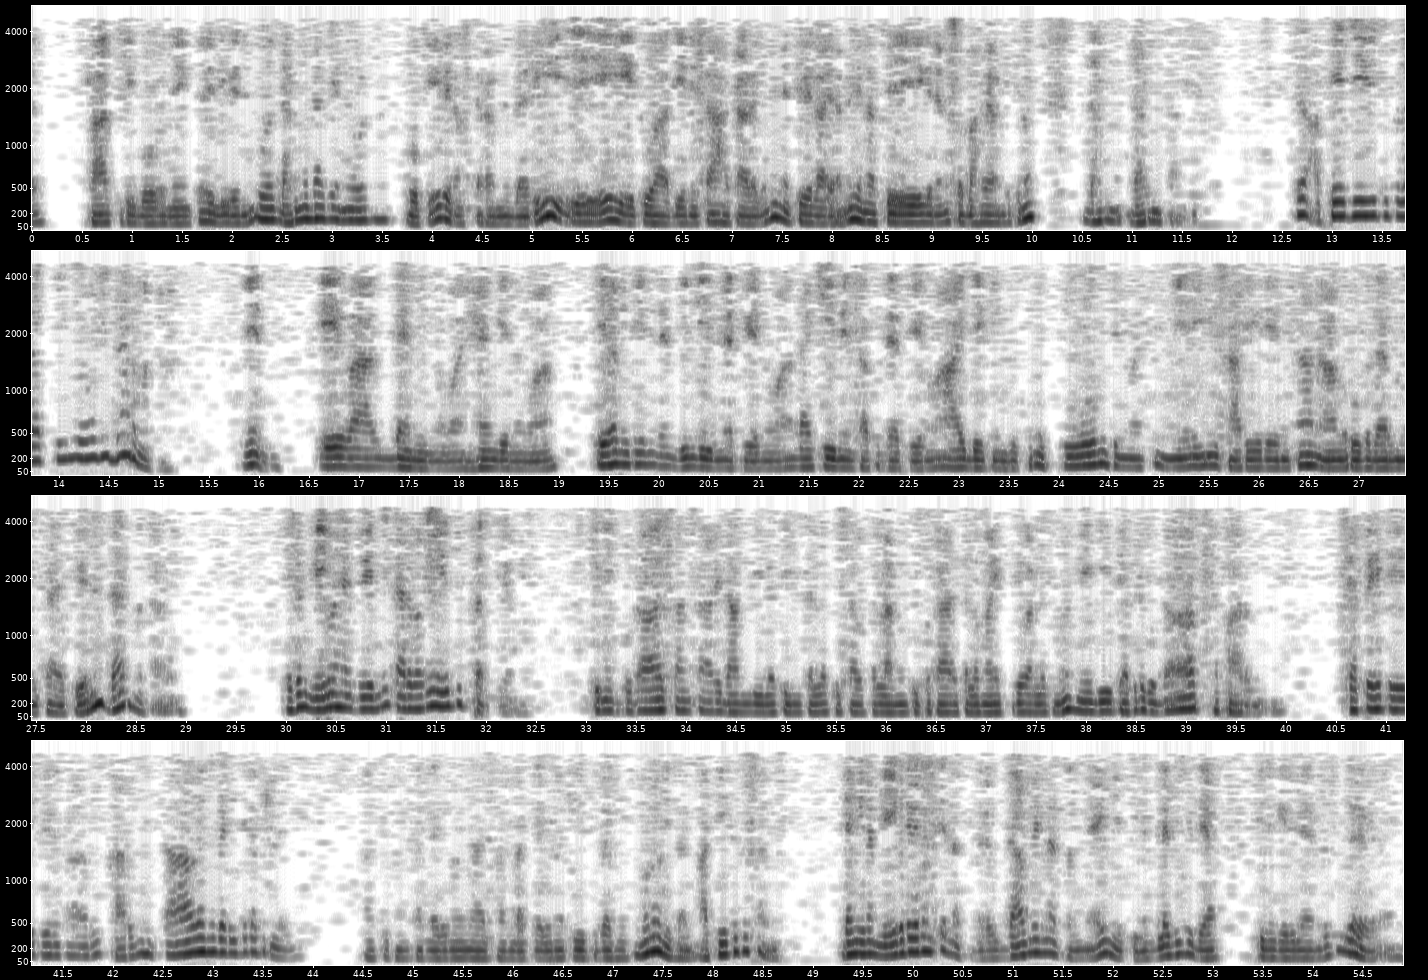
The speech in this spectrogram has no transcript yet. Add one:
රාත්‍රී භෝජනයක එළි වෙන්නේ ඔය ධර්මතා කියන්නේ ලෝකේ වෙනස් කරන්න බැරි ඒ හේතු ආදී නිසා හටාරගෙන නැති වෙලා යන වෙනස් ඒගෙන යන ස්වභාවයන් කියන ධර්ම ධර්මතාවය. ඒ අපේ ජීවිත තුලක් තියෙන ඕනි ධර්මතා. නේද? ඒවා දැනෙනවා, හැඟෙනවා, ඒවා නිදින් දැන් විඳින්න නැති වෙනවා, දැකීමෙන් සතුට ඇති වෙනවා, ආයදයකින් දුක් කොහොම තිනවත් මේ ශරීරය නිසා නාම රූප ධර්ම නිසා ඇති වෙන ධර්මතාවය. ඒක මේව හැදෙන්නේ අර වගේ හේතුප්‍රත්‍යය. කෙනෙක් ගොඩාක් සංසාරේ දන් දීලා තින් කළා කුසල් කළා අනුත් උපකාර කළා මෛත්‍රී වල තුන මේ ජීවිතය අපිට ගොඩාක් සපාරනවා. සැපේ හේතු වෙන කාරු කර්ම හිතාගෙන බැරි විදිහට අපිට ලැබෙනවා. අපි සංසාර ලැබෙන නාය සම්බත් ලැබෙන කීර්ති බැරි මොන නිසා අතීත කුසල. දැන් ඉතින් මේකට වෙනස් වෙන්නත් බැහැ. උදාම වෙන්නත් නැහැ. ඇයි මේ තියෙන ලැබිච්ච දෙයක් පින ගෙවිලා යනකොට ඉවර වෙලා.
